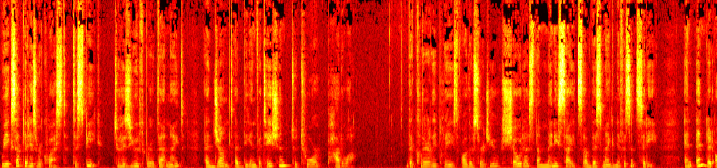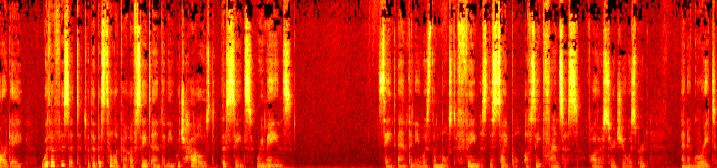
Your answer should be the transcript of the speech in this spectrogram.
We accepted his request to speak to his youth group that night and jumped at the invitation to tour Padua. The clearly pleased Father Sergio showed us the many sights of this magnificent city and ended our day with a visit to the Basilica of St. Anthony, which housed the saint's remains. St. Anthony was the most famous disciple of St. Francis, Father Sergio whispered, and a great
